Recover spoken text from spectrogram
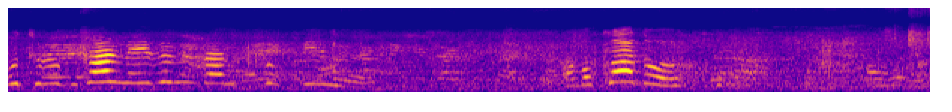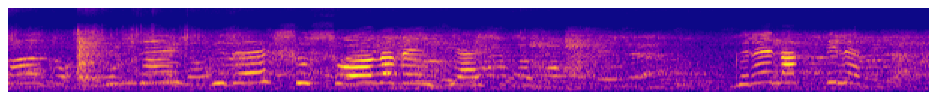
Bu tropikal meyve ben çok bilmiyorum. Avokado. Avokado, avokado. Bir de şu soğana benzeyen şey. Grenadile diyor.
